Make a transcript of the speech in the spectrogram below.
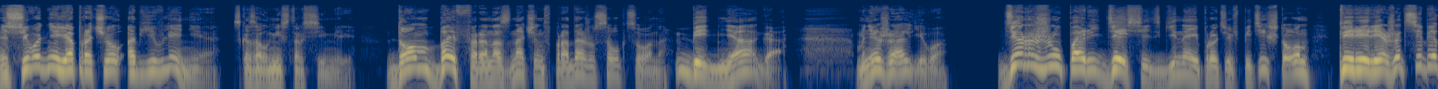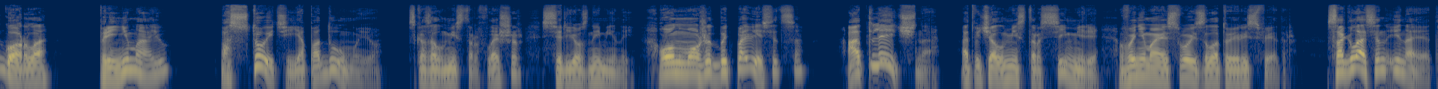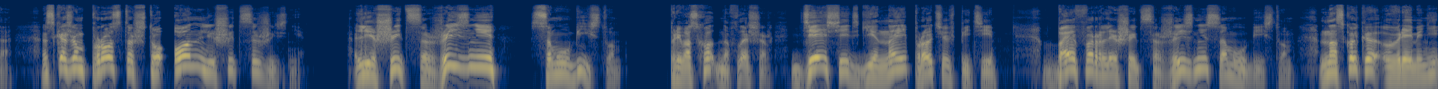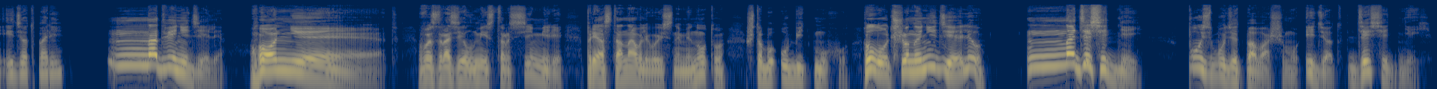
«Сегодня я прочел объявление», — сказал мистер Симмери. Дом Беффера назначен в продажу с аукциона. Бедняга! Мне жаль его. Держу пари десять гиней против пяти, что он перережет себе горло. Принимаю. Постойте, я подумаю, — сказал мистер Флешер с серьезной миной. Он, может быть, повесится. Отлично, — отвечал мистер Симмери, вынимая свой золотой рисфедер. Согласен и на это. Скажем просто, что он лишится жизни лишиться жизни самоубийством. Превосходно, Флешер. Десять геней против пяти. Беффер лишится жизни самоубийством. На сколько времени идет пари? На две недели. О, нет! — возразил мистер Симмери, приостанавливаясь на минуту, чтобы убить муху. «Лучше на неделю. На десять дней. Пусть будет по-вашему. Идет десять дней».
